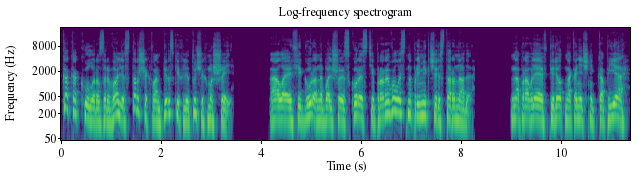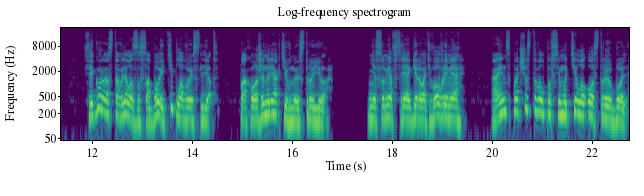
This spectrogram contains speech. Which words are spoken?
как акулы разрывали старших вампирских летучих мышей. Алая фигура на большой скорости прорывалась напрямик через торнадо. Направляя вперед наконечник копья, Фигура оставляла за собой тепловой след, похожий на реактивную струю. Не сумев среагировать вовремя, Айнс почувствовал по всему телу острую боль.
